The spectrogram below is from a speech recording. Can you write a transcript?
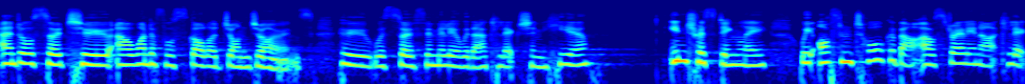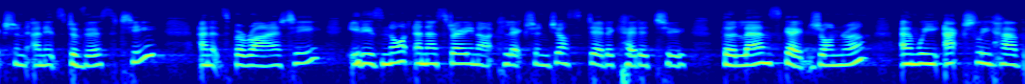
and also to our wonderful scholar John Jones, who was so familiar with our collection here. Interestingly, we often talk about our Australian art collection and its diversity and its variety. It is not an Australian art collection just dedicated to the landscape genre, and we actually have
